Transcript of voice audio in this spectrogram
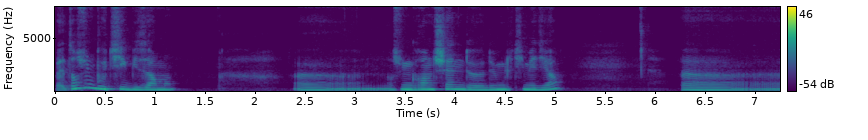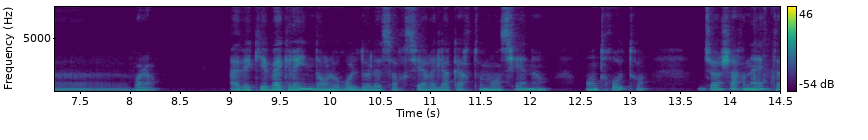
bah, dans une boutique bizarrement, euh, dans une grande chaîne de, multimédia. voilà, avec Eva Green dans le rôle de la sorcière et de la carte ancienne, entre autres, Josh Arnett.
